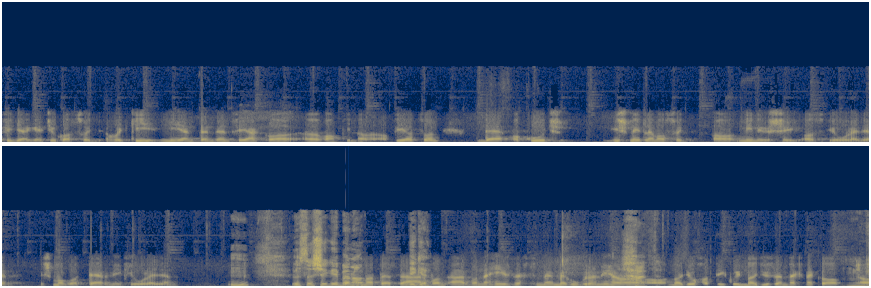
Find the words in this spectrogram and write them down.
figyelgetjük azt, hogy, hogy ki milyen tendenciákkal van kint a piacon, de a kulcs ismétlem az, hogy a minőség az jó legyen, és maga a termék jó legyen. Uh-huh. Összességében a... persze igen. árban, árban nehéz lesz megugrani a, hát... a nagyon hatékony nagy üzemeknek a, a,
